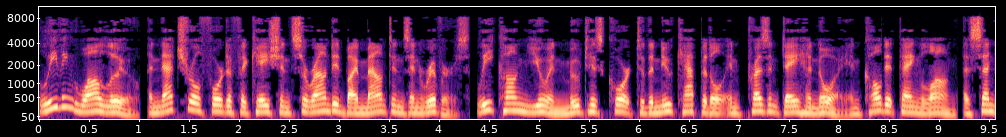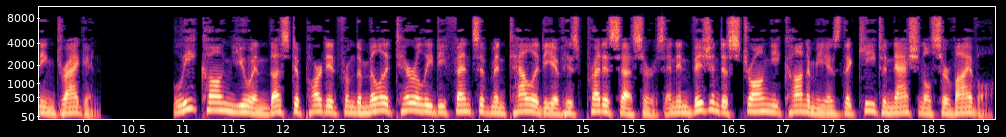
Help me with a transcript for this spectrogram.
Leaving Hoa Lu, a natural fortification surrounded by mountains and rivers, Li Kong Yuan moved his court to the new capital in present-day Hanoi and called it Thang Long ascending dragon. Li Kong Yuan thus departed from the militarily defensive mentality of his predecessors and envisioned a strong economy as the key to national survival.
